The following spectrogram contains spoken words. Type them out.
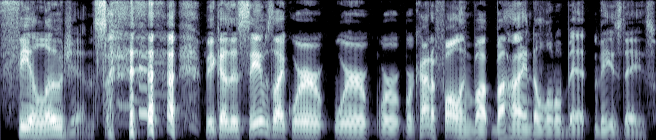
theologians because it seems like we're we're we're we're kind of falling behind a little bit these days.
